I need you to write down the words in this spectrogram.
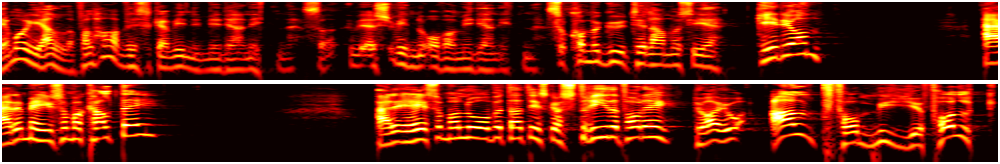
det må jeg i alle fall ha hvis jeg skal vinne, Midianittene. Så, vinne over midjanittene. Så kommer Gud til ham og sier, 'Gideon, er det meg som har kalt deg?' Er det jeg som har lovet at jeg skal stride for deg? Du har jo altfor mye folk.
